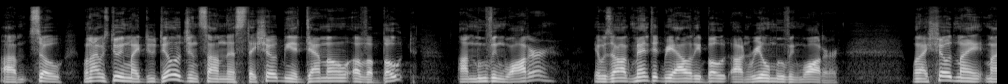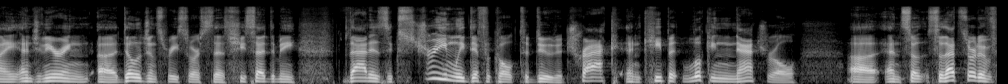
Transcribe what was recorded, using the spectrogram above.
Um, so when I was doing my due diligence on this, they showed me a demo of a boat on moving water. It was an augmented reality boat on real moving water when I showed my, my engineering uh, diligence resource this, she said to me, that is extremely difficult to do, to track and keep it looking natural. Uh, and so, so that's sort of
